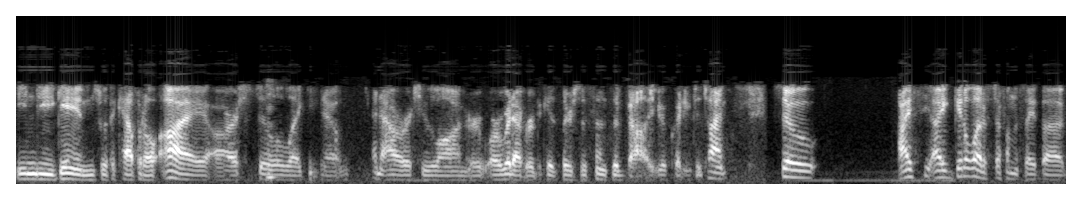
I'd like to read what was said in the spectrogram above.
indie games with a capital I are still mm. like, you know, an hour or two long or, or whatever because there's a sense of value equating to time. So I see I get a lot of stuff on the site that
